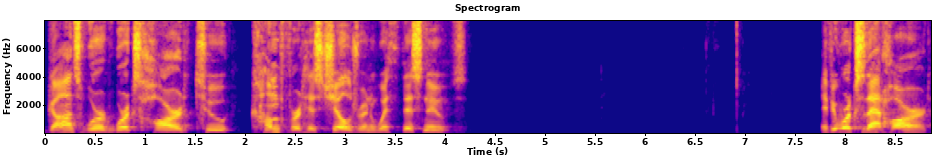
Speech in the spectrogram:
God's word works hard to comfort his children with this news. If he works that hard,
